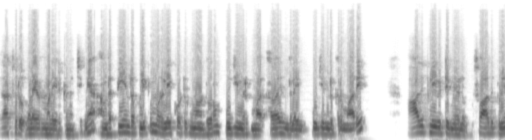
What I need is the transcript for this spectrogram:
ஏதாச்சும் ஒரு வளைவர் மலை இருக்குன்னு வச்சுக்கோங்க. அந்த பி என்ற புள்ளிக்கும் ஒரு நிலைக்கோட்டுக்குமான தூரம் பூஜ்ஜியம் இருக்கு மாதிரி அதாவது இந்த லைன் பூஜ்ஜியம் இருக்கிற மாதிரி ஆதிப்புள்ளி விட்டு மேலும். ஸோ ஆதிப்புள்ளி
